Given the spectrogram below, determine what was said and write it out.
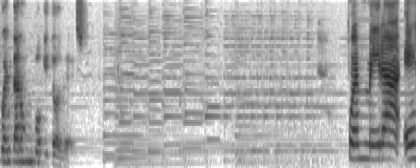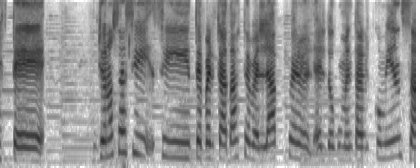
Cuéntanos un poquito de eso. Pues mira, este, yo no sé si, si te percataste, ¿verdad? Pero el, el, documental comienza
